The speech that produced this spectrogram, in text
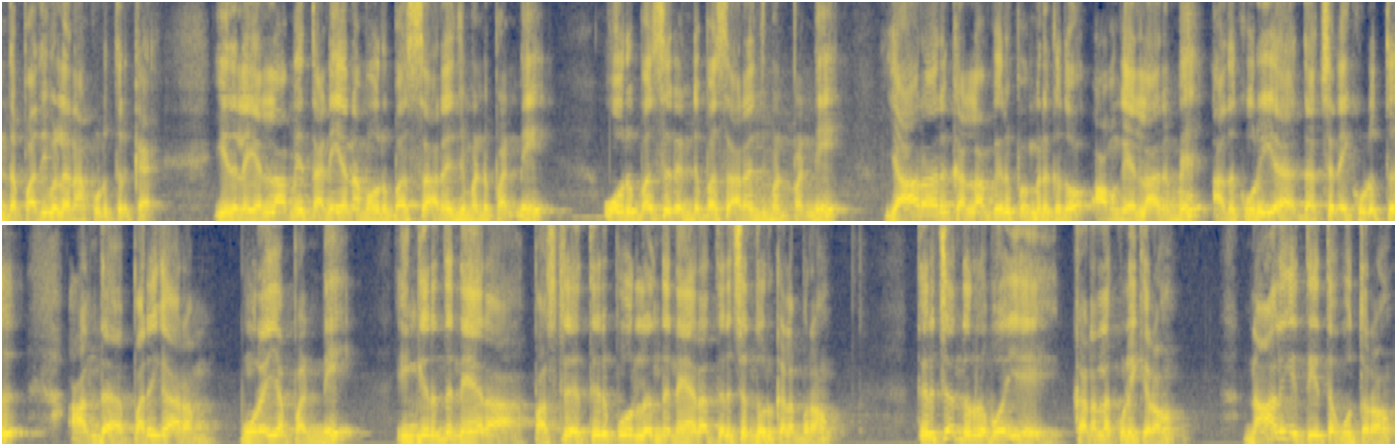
இந்த பதிவில் நான் கொடுத்துருக்கேன். இதில் எல்லாமே தனியாக நம்ம ஒரு பஸ் அரேஞ்ச்மெண்ட் பண்ணி ஒரு பஸ்ஸு ரெண்டு பஸ் அரேஞ்ச்மெண்ட் பண்ணி யார் யாருக்கெல்லாம் விருப்பம் இருக்குதோ அவங்க எல்லாருமே அதுக்குரிய தட்சணை கொடுத்து அந்த பரிகாரம் முறையாக பண்ணி இங்கேருந்து நேராக ஃபஸ்ட்டு திருப்பூர்லேருந்து நேராக திருச்செந்தூர் கிளம்புறோம். திருச்செந்தூரில் போய் கடலில் குளிக்கிறோம். நாளிகை தீர்த்த ஊற்றுறோம்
